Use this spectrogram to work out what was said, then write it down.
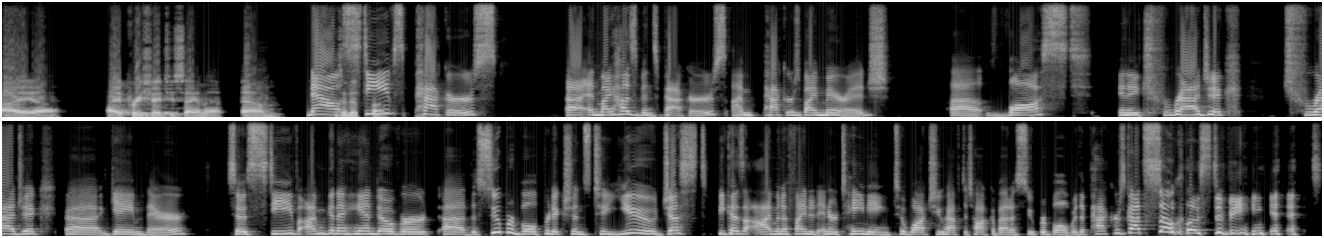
i uh i appreciate you saying that um now steve's packers uh, and my husband's packers. I'm packers by marriage uh, lost in a tragic, tragic uh, game there. So, Steve, I'm going to hand over uh, the Super Bowl predictions to you just because I'm going to find it entertaining to watch you have to talk about a Super Bowl where the Packers got so close to being in it.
